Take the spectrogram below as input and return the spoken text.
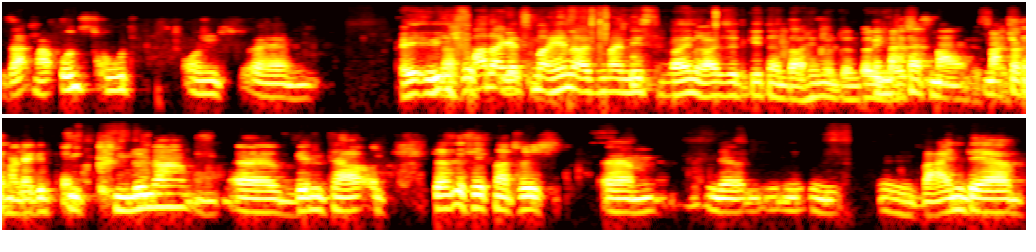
sag mal Unstrut und ähm, Ey, ich fahre da jetzt mal hin, als meine nächste Weinreise geht dann dahin und dann werde ich. Mach das mal, mach das mal. Da gibt es die Knüller äh, Winter und das ist jetzt natürlich ähm, ne, ein Wein, der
